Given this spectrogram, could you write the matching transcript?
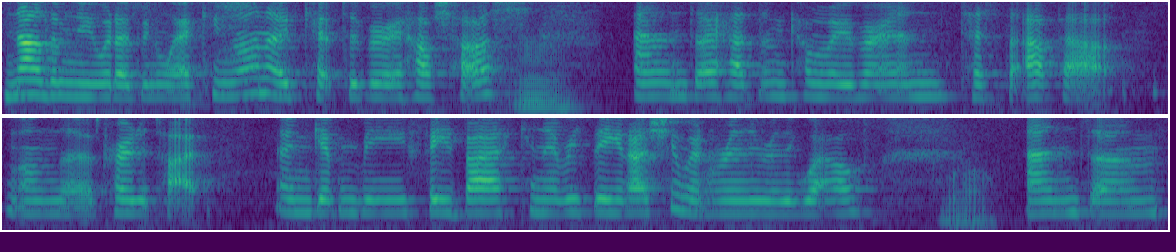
none of them knew what I'd been working on. I'd kept it very hush hush. Mm. And I had them come over and test the app out on the prototype and give me feedback and everything. It actually went really, really well. Wow. And um,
